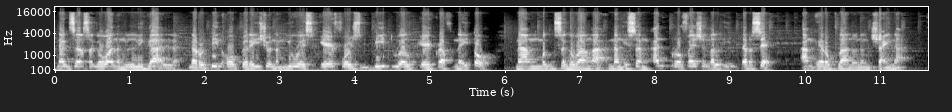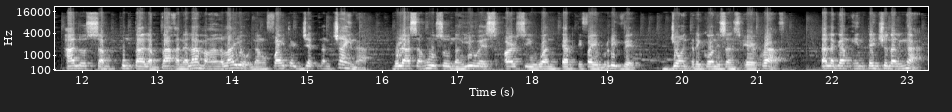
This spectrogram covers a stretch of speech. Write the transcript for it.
nagsasagawa ng legal na routine operation ng US Air Force B-12 aircraft na ito nang magsagawa nga ng isang unprofessional intercept ang eroplano ng China. Halos sampung talampakan na lamang ang layo ng fighter jet ng China mula sa nguso ng US RC-135 Rivet Joint Reconnaissance Aircraft. Talagang intentional nga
